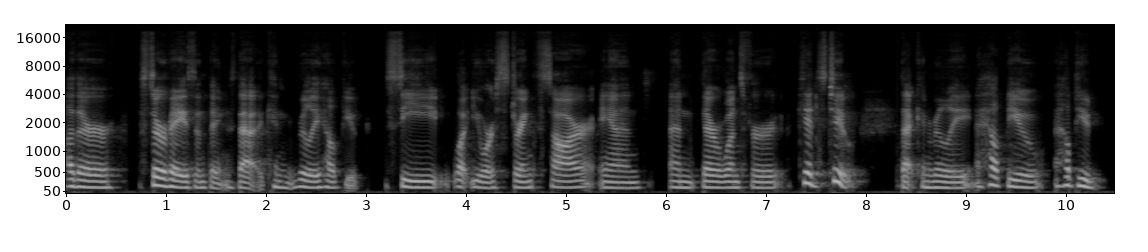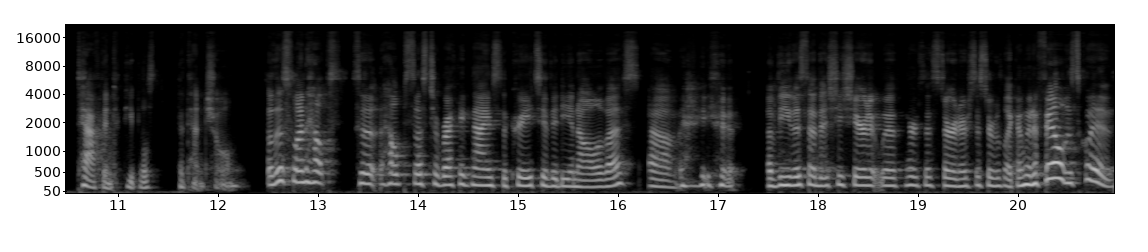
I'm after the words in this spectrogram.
other surveys and things that can really help you see what your strengths are and and there are ones for kids too that can really help you help you tap into people's potential so this one helps to helps us to recognize the creativity in all of us. Um, aviva said that she shared it with her sister and her sister was like i'm going to fail this quiz.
